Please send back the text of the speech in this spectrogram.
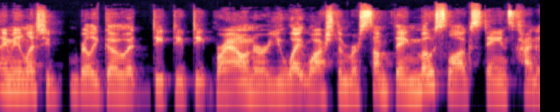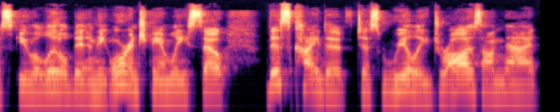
i mean unless you really go a deep deep deep brown or you whitewash them or something most log stains kind of skew a little bit in the orange family. So this kind of just really draws on that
